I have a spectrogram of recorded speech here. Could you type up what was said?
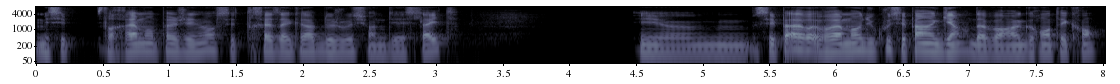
mais c'est vraiment pas gênant, c'est très agréable de jouer sur une DS Lite. Et euh, c'est pas vraiment, du coup, c'est pas un gain d'avoir un grand écran.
